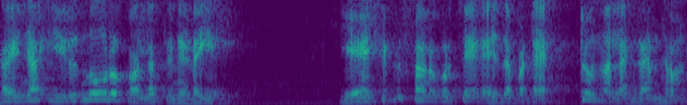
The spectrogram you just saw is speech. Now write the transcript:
കഴിഞ്ഞ ഇരുന്നൂറ് കൊല്ലത്തിനിടയിൽ യേശുക്രിസ്തുവിനെക്കുറിച്ച് എഴുതപ്പെട്ട ഏറ്റവും നല്ല ഗ്രന്ഥം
